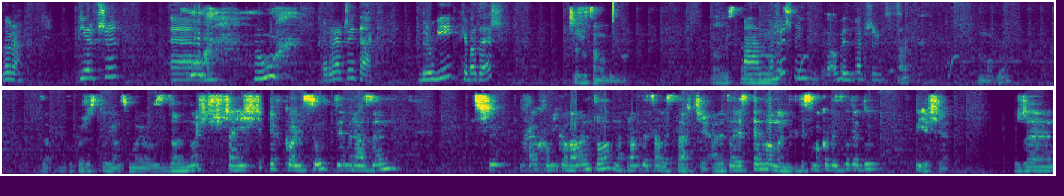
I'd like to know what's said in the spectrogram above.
Dobra. Pierwszy. Uch, raczej tak. Drugi? Chyba też. przerzucam obydwa. To jest ten... A możesz mi obydwa przerzucić? Tak, mogę. Wykorzystując moją zdolność, szczęście w końcu, tym razem trzy, chomikowałem to naprawdę całe starcie, ale to jest ten moment, gdy smokowiec dowiaduje się, że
